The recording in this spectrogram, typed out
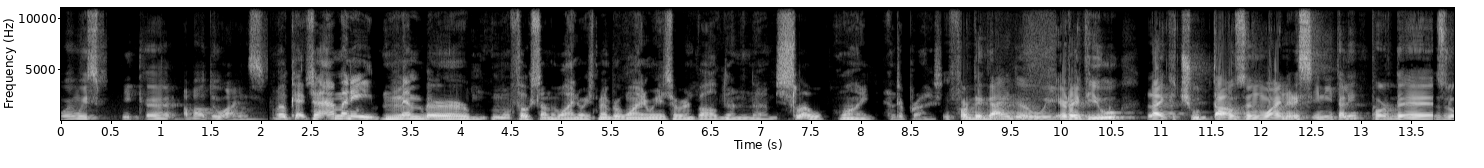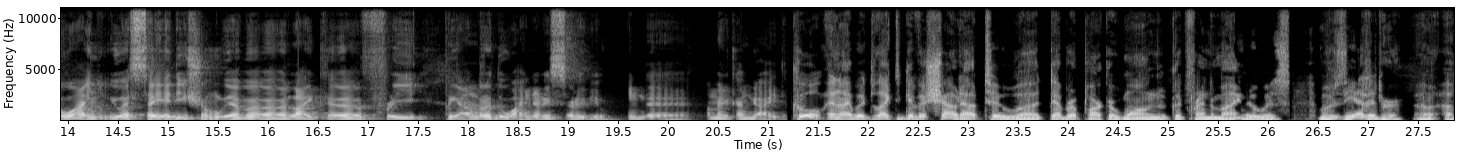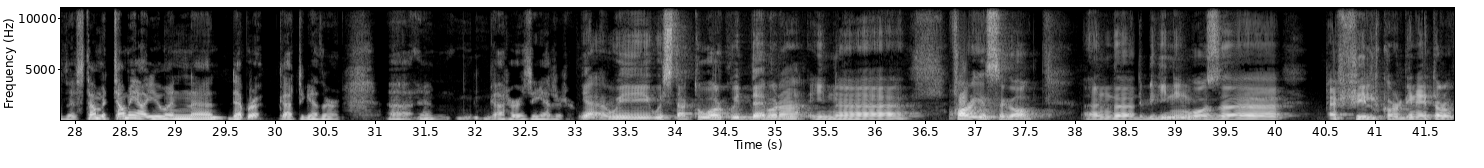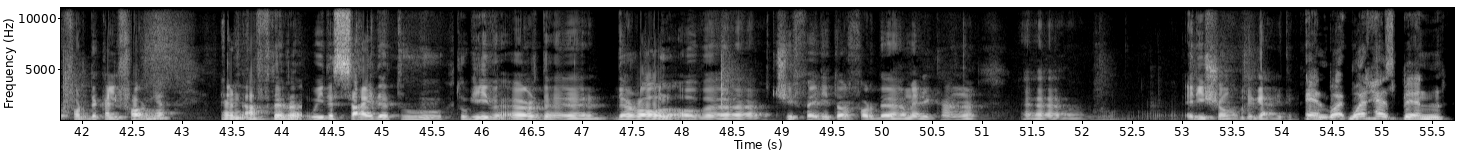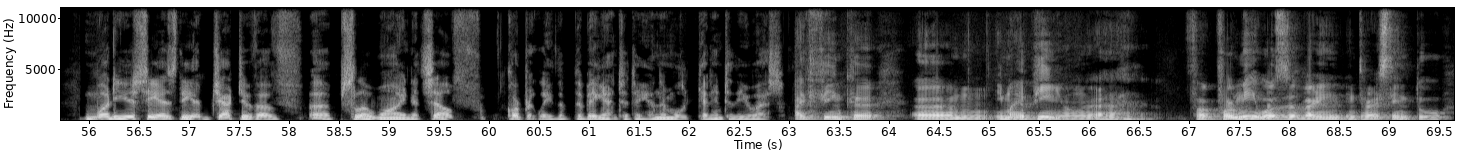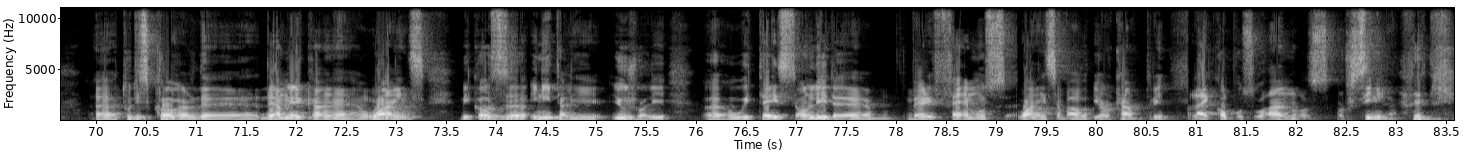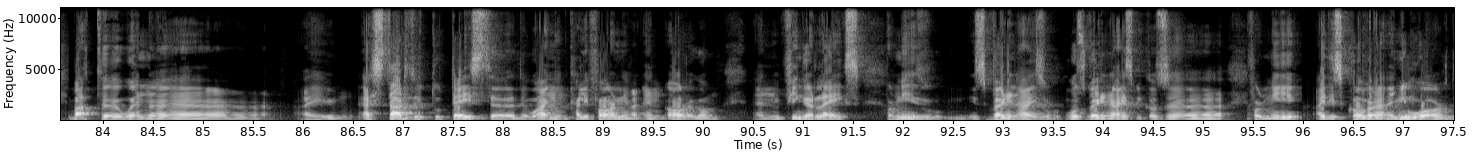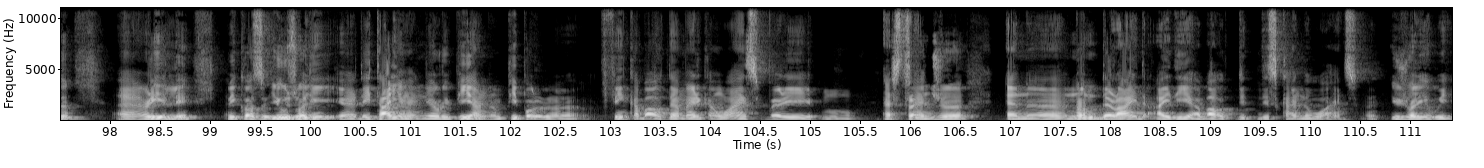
when we speak uh, about the wines. Okay, so how many member focus on the wineries? Member wineries are involved in the Slow Wine Enterprise. For the guide, we review like two thousand wineries in Italy. For the Slow Wine USA edition, we have uh, like uh, three 300 wineries review in the American Guide. Cool. And I would like to give a shout out to uh, Deborah Parker Wong, a good friend of mine who was who was the editor uh, of this. Tell me, tell me how you and uh, Deborah got together uh, and got her as the editor. Yeah, we we start to work with Deborah in uh, four years ago, and uh, the beginning was a field coordinator for the California and after we decided to, to give her the, the role of uh, chief editor for the American uh, edition of the guide. And what, what has been, what do you see as the objective of uh, Slow Wine itself corporately, the, the big entity, and then we'll get into the US. I think, uh, um, in my opinion, uh, for, for me, it was very interesting to uh, to discover the, the American uh, wines because uh, in Italy, usually uh, we taste only the very famous wines about your country, like Opus One or, or similar. but uh, when uh, I, I started to taste uh, the wine in California and Oregon and Finger Lakes, for me it's, very nice. Was very nice because uh, for me I discovered a new world uh, really, because usually uh, the Italian and the European people uh, think about the American wines very um, strange and uh, not the right idea about th- this kind of wines. Uh, usually, we,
